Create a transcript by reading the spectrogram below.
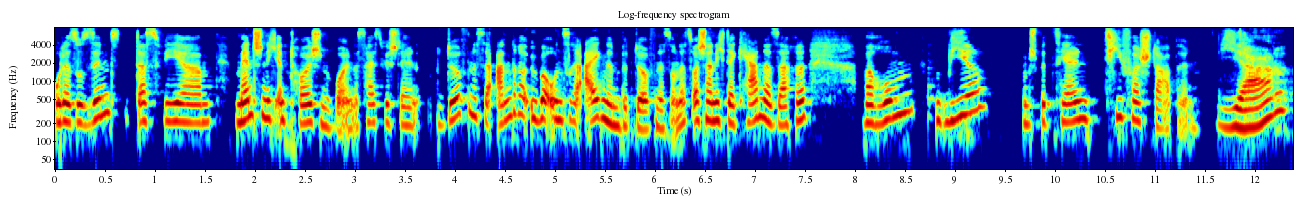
oder so sind, dass wir Menschen nicht enttäuschen wollen. Das heißt, wir stellen Bedürfnisse anderer über unsere eigenen Bedürfnisse. Und das ist wahrscheinlich der Kern der Sache, warum wir im Speziellen tiefer stapeln. Ja,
